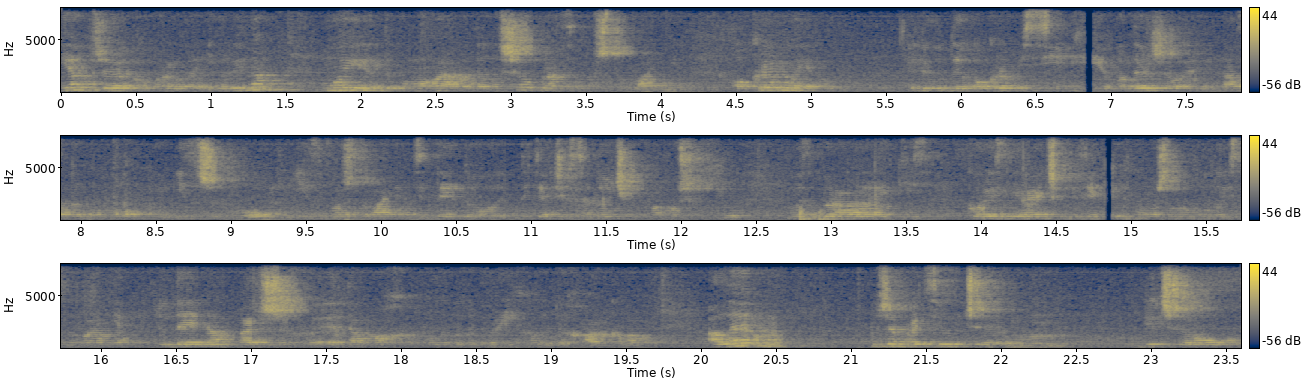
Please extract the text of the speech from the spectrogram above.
Як вже говорила Ірина, ми допомагаємо не лише у працевлаштуванні. Окремі люди, окремі сім'ї одержали від нас допомогу із житлом, із влаштуванням дітей до дитячих садочків або шкіл. Ми збирали якісь корисні речі, без яких неможливо було існування людей на перших етапах, коли вони переїхали до Харкова. Але вже працюючи більше року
